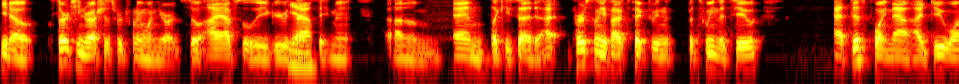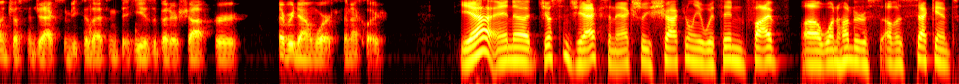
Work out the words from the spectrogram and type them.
You know, 13 rushes for 21 yards. So I absolutely agree with yeah. that statement. Um, and like you said, I, personally, if I have to pick between between the two, at this point now, I do want Justin Jackson because I think that he has a better shot for every down work than Ekeler. Yeah, and uh, Justin Jackson actually shockingly within five uh, one hundredths of a second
